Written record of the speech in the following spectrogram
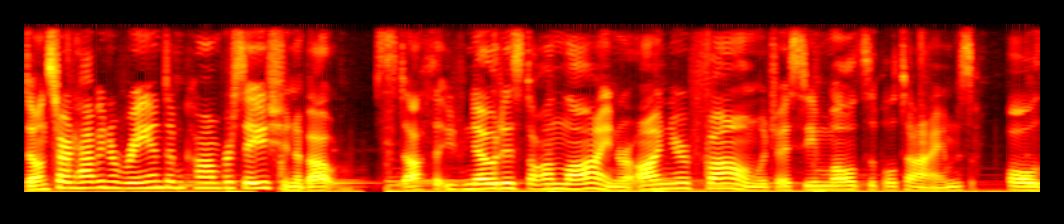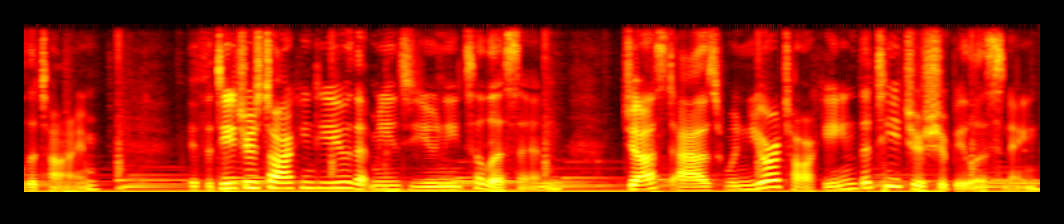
Don't start having a random conversation about stuff that you've noticed online or on your phone, which I see multiple times all the time. If the teacher's talking to you, that means you need to listen, just as when you're talking, the teacher should be listening.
